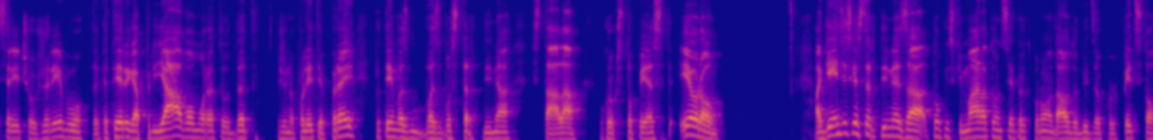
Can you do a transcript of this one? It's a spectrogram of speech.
srečo v žrebu, za katerega prijavo morate oddati že na poletje prej, potem vas, vas bo strtnina stala okrog 150 evrov. Agencijske strtine za tokijski maraton se je pred korono dalo dobiti za okrog 500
